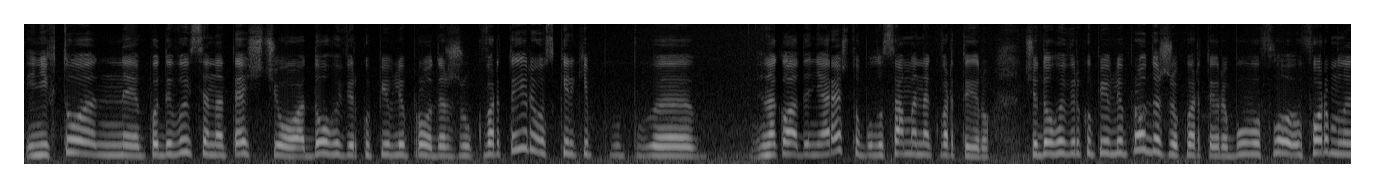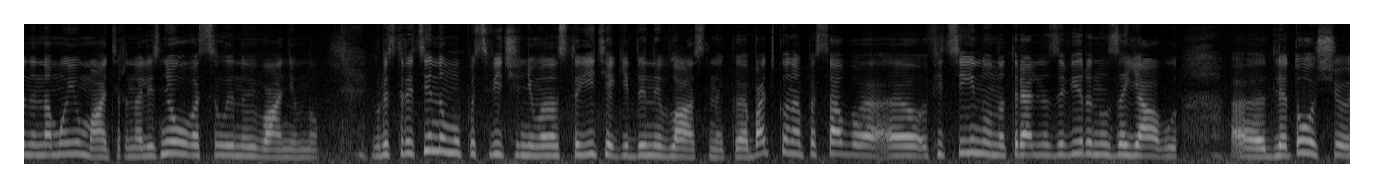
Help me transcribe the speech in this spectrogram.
і ніхто не подивився на те, що договір купівлі-продажу квартири, оскільки накладення арешту було саме на квартиру. Що договір купівлі-продажу квартири був оформлений на мою матір, на Лізньову Василину Іванівну. В реєстраційному посвідченні вона стоїть як єдиний власник. Батько написав е, офіційну нотаріально завірену заяву е, для того, що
